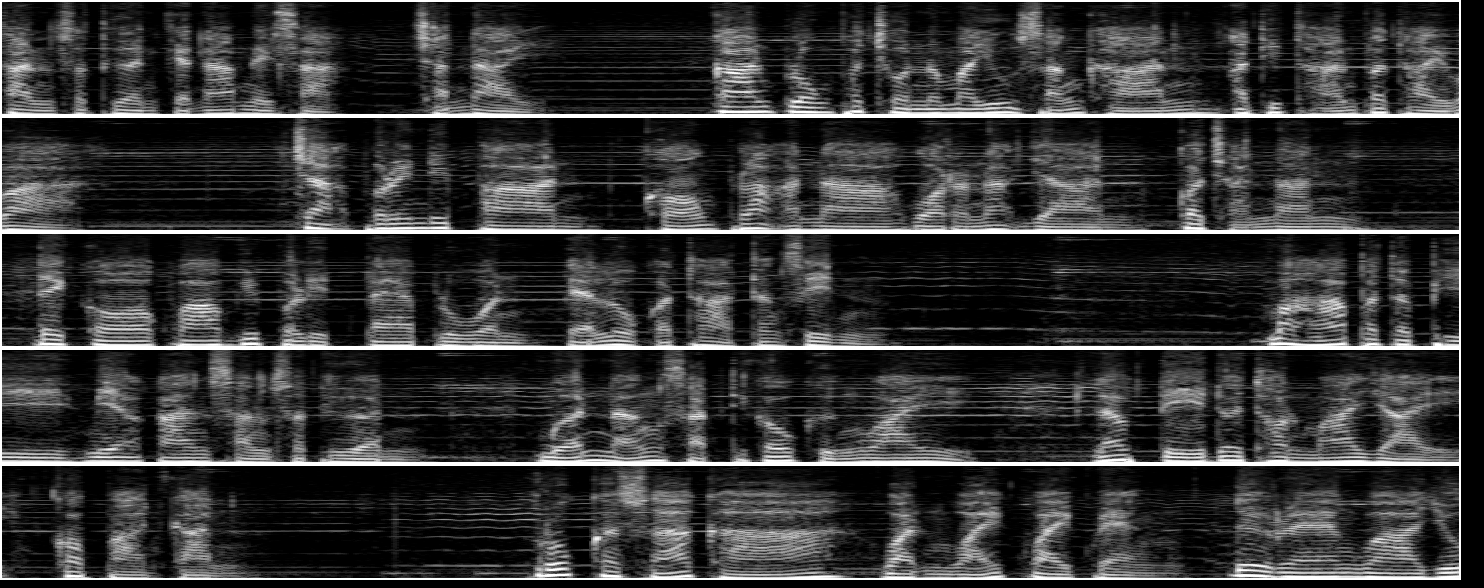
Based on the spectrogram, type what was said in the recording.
สั่นสะเทือนแก่น้ำในสระชั้นใด การปรงพระชนมายุสังขารอธิษฐานพระทัยว่า จะปรินิพานของพระอนาวรณญาณก็ฉันนั้น ได้ก่อความวิปริตแปรปรวนแก่โลกธาตุทั้งสิ้น มหาปฐพีมีอาการสั่นสะเทือน เหมือนหนังสัตว์ที่เขาขึงไว้ แล้วตีด้วยท่อนไม้ใหญ่ก็ปานกัน รุกขสาขาวันไหวไกวแกว่ง ด้วยแรงวายุ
